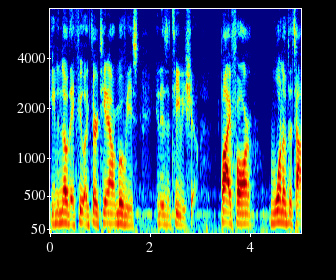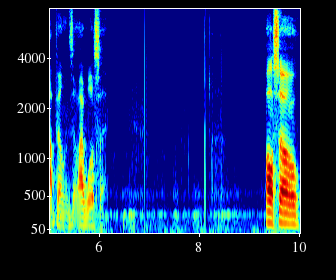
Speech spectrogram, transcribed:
Even though they feel like 13-hour movies, it is a TV show. By far one of the top villains, though, I will say. Also,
